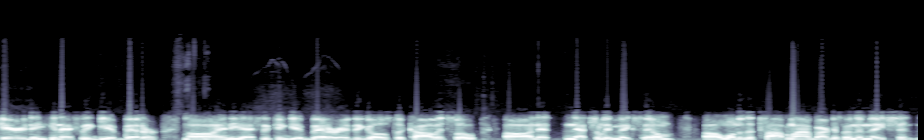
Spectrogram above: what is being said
scary that he can actually get better, uh, and he actually can get better as he goes to college. So uh, that naturally makes him uh, one of the top linebackers in the nation.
